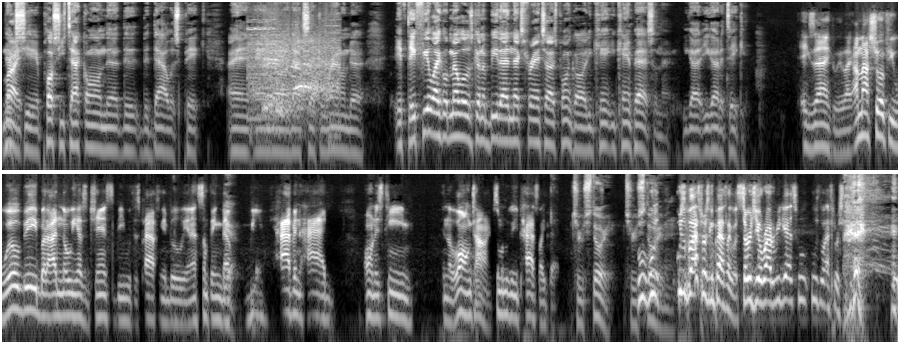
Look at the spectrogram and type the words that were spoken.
next Right. year. Plus, you tack on the the, the Dallas pick and and uh, that second rounder. If they feel like Lamelo is gonna be that next franchise point guard, you can't you can't pass on that. You got you got to take it. Exactly. Like I'm not sure if he will be, but I know he has a chance to be with his passing ability, and that's something that Yeah. we haven't had on his team in a long time. Someone who can pass like that. True story. True Who, who- story, man. who's the last person can pass like that? Sergio Rodriguez? Who, who's the last person?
